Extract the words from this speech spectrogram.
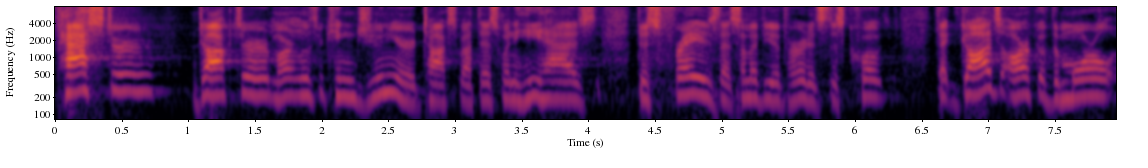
Pastor Dr. Martin Luther King Jr. talks about this when he has this phrase that some of you have heard. It's this quote that God's arc of the moral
